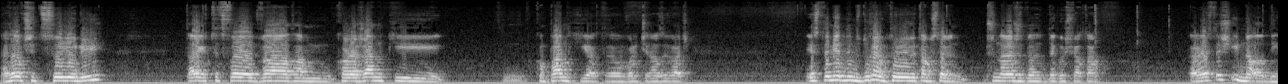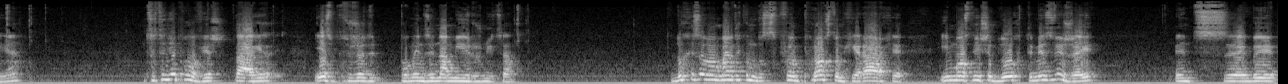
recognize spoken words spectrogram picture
Nazywam się Tsuyuri. Tak jak te twoje dwa tam koleżanki, kompanki, jak to tam wolicie nazywać. Jestem jednym z duchem, który tam przynależy do tego świata. Ale jesteś inna od nich, nie? Co ty nie powiesz? Tak, jest, jest pomiędzy nami różnica. Duchy sobie mają taką swoją prostą hierarchię. Im mocniejszy duch, tym jest wyżej. Więc jakby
